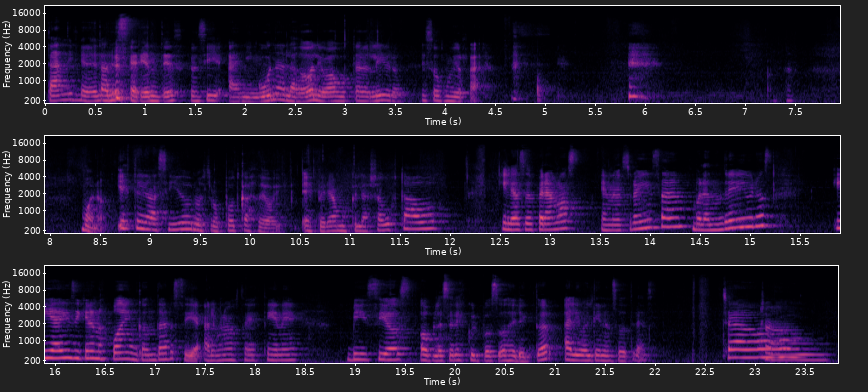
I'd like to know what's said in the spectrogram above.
tan diferentes. Tan diferentes. Que sí, a ninguna de las dos le va a gustar el libro. Eso es muy raro. Bueno, este ha sido nuestro podcast de hoy. Esperamos que les haya gustado. Y los esperamos en nuestro Instagram, Volando entre Libros. Y ahí si quieren nos pueden contar si alguno de ustedes tiene vicios o placeres culposos de lector, al igual que nosotras. Chao. Chao.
